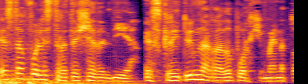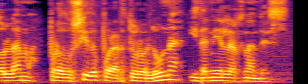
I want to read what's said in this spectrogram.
Esta fue la estrategia del día, escrito y narrado por Jimena Tolama, producido por Arturo Luna y Daniel Hernández.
